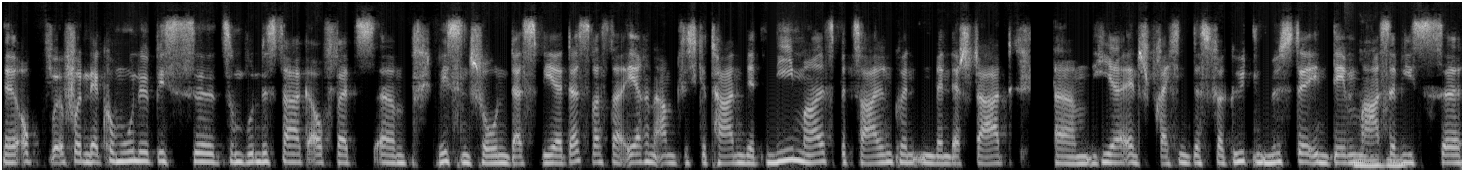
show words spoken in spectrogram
äh, ob von der Kommune bis äh, zum Bundestag aufwärts, ähm, wissen schon, dass wir das, was da ehrenamtlich getan wird, niemals bezahlen könnten, wenn der Staat ähm, hier entsprechend das vergüten müsste, in dem Maße, mhm. wie es äh,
